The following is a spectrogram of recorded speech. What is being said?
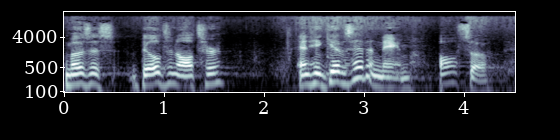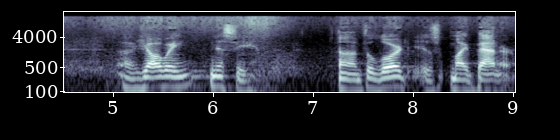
Moses builds an altar, and he gives it a name also uh, Yahweh Nissi. Uh, the Lord is my banner.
